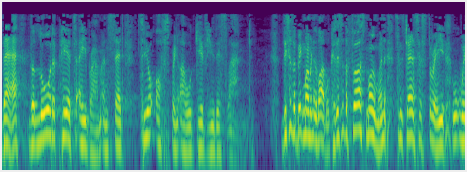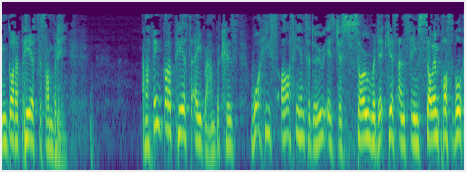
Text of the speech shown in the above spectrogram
There, the Lord appeared to Abraham and said, to your offspring I will give you this land. This is a big moment in the Bible because this is the first moment since Genesis 3 when God appears to somebody. And I think God appears to Abraham because what he's asking him to do is just so ridiculous and seems so impossible.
